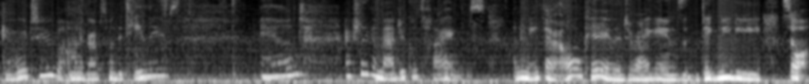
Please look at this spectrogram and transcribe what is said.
go to, but I'm gonna grab some of the tea leaves and actually the magical times underneath there. Oh, okay, the dragons, dignity. So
